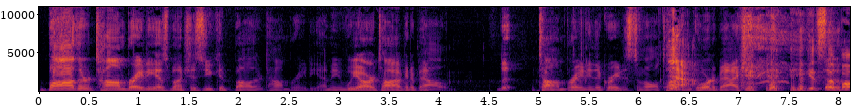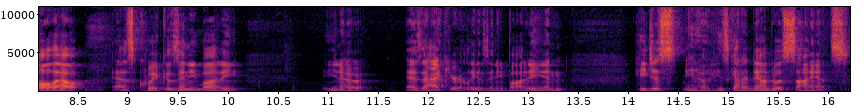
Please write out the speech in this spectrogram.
bother Tom Brady as much as you could bother Tom Brady. I mean, we are talking about the, Tom Brady, the greatest of all time Yeah. quarterback. he gets the ball out as quick as anybody, you know, as accurately as anybody, and he just, you know, he's got it down to a science.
